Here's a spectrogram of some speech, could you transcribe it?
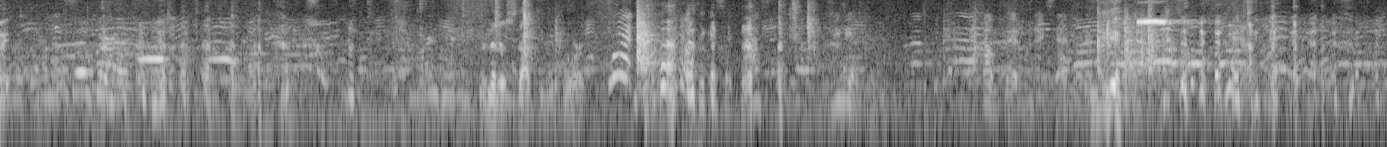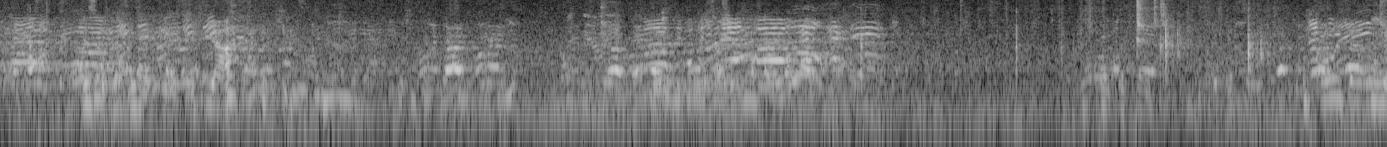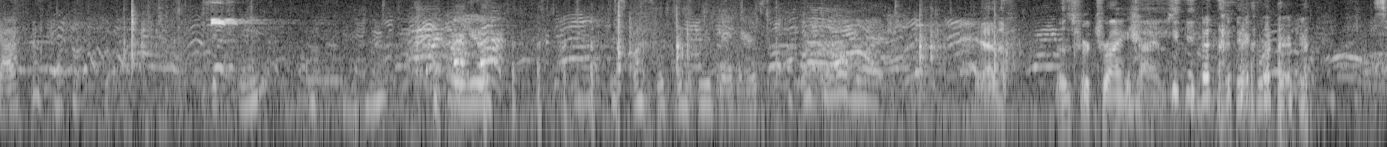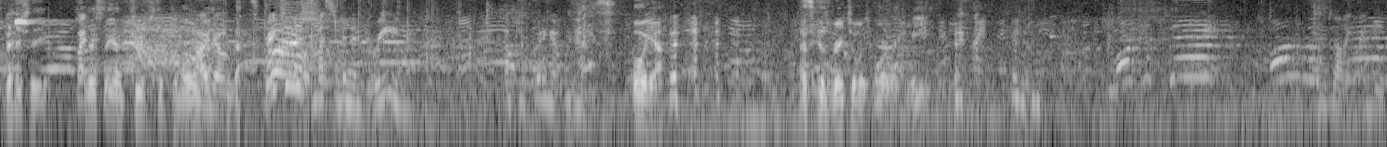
Call. Oh, wait. I never stopped you before. What? I don't think I said nasty. Maybe I did. Felt good when I said whatever. This is what these are like. Yeah. Yeah. 16? Mm-hmm. Who are you? Responsible for your gray hairs. Yeah, tho- those were trying times. especially, But- especially on trips to Kelowna. I know. That's- Rachel must have been a dream after putting up with us. Oh yeah. That's because Rachel was more like me. I'm telling Wendy.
